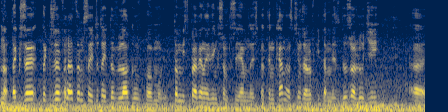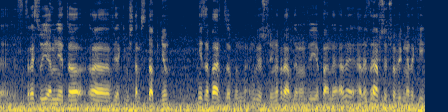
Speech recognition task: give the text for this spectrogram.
No, także, także wracam sobie tutaj do vlogów, bo mówię, to mi sprawia największą przyjemność. Na ten kanał z ciężarówki tam jest dużo ludzi, stresuje mnie to e, w jakimś tam stopniu. Nie za bardzo, bo uwierzcie, naprawdę mam wyjebane, ale, ale zawsze człowiek ma taki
